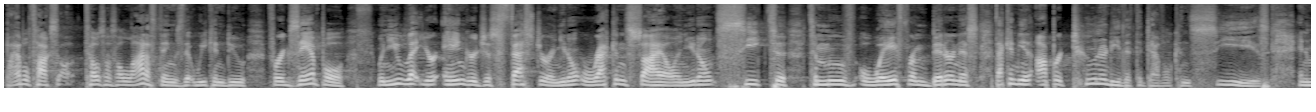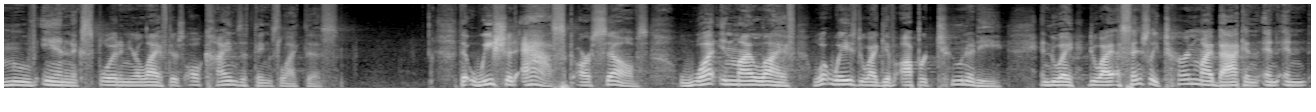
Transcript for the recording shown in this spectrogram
Bible talks, tells us a lot of things that we can do. For example, when you let your anger just fester and you don't reconcile and you don't seek to, to move away from bitterness, that can be an opportunity that the devil can seize and move in and exploit in your life. There's all kinds of things like this. That we should ask ourselves, what in my life, what ways do I give opportunity? And do I, do I essentially turn my back and, and, and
